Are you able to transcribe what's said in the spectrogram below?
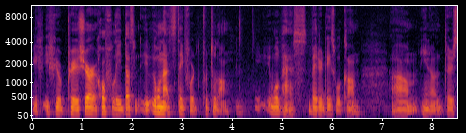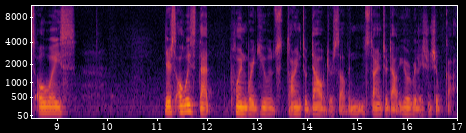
if, if you're pretty sure, hopefully it doesn't, it, will not stay for, for too long. It will pass. Better days will come. Um, you know, there's always, there's always that point where you starting to doubt yourself and starting to doubt your relationship with God.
